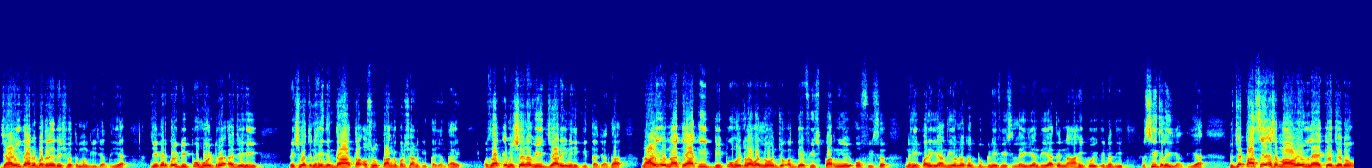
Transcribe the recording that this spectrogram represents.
ਜਾਰੀ ਕਰਨ ਬਦਲੇ ਰਿਸ਼ਵਤ ਮੰਗੀ ਜਾਂਦੀ ਹੈ। ਜੇਕਰ ਕੋਈ ਡਿਪੂ ਹੋਲਡਰ ਅਜਿਹੀ ਰਿਸ਼ਵਤ ਨਹੀਂ ਦਿੰਦਾ ਤਾਂ ਉਸ ਨੂੰ ਤੰਗ ਪਰੇਸ਼ਾਨ ਕੀਤਾ ਜਾਂਦਾ ਹੈ। ਉਸ ਦਾ ਕਮਿਸ਼ਨ ਵੀ ਜਾਰੀ ਨਹੀਂ ਕੀਤਾ ਜਾਂਦਾ। ਨਾਲ ਹੀ ਉਹਨਾਂ ਕਿਹਾ ਕਿ ਡੀਪੂ ਹੋਲਡਰਾਂ ਵੱਲੋਂ ਜੋ ਅੱਗੇ ਫੀਸ ਭਰਨੀ ਹੋਈ, ਉਹ ਫੀਸ ਨਹੀਂ ਭਰੀ ਜਾਂਦੀ, ਉਹਨਾਂ ਤੋਂ ਦੁੱਗਣੀ ਫੀਸ ਲਈ ਜਾਂਦੀ ਹੈ ਤੇ ਨਾ ਹੀ ਕੋਈ ਇਹਨਾਂ ਦੀ ਰਸੀਦ ਲਈ ਜਾਂਦੀ ਹੈ ਦੂਜੇ ਪਾਸੇ ਇਸ ਮਾਮਲੇ ਨੂੰ ਲੈ ਕੇ ਜਦੋਂ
